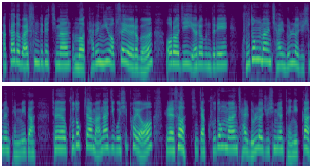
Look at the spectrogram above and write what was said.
아까도 말씀드렸지만, 뭐, 다른 이유 없어요, 여러분. 오로지 여러분들이 구독만 잘 눌러주시면 됩니다. 저 구독자 많아지고 싶어요. 그래서 진짜 구독만 잘 눌러주시면 되니까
